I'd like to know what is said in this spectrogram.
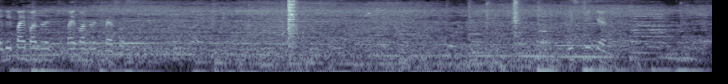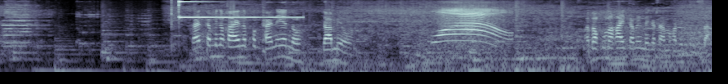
Maybe 500 500 pesos. This chicken. Kain kami ng kain ng pagkain na yan, no? Dami, oh. Wow! Habang kumakain kami, may kasama kami pusa.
